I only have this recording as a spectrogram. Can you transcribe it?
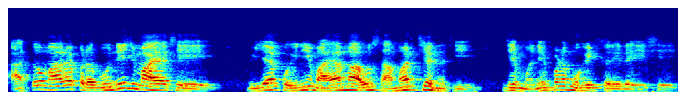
આ તો મારા પ્રભુની જ માયા છે. બીજા કોઈની માયામાં આવું સામર્થ્ય નથી, જે મને પણ મોહિત કરી રહી છે.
